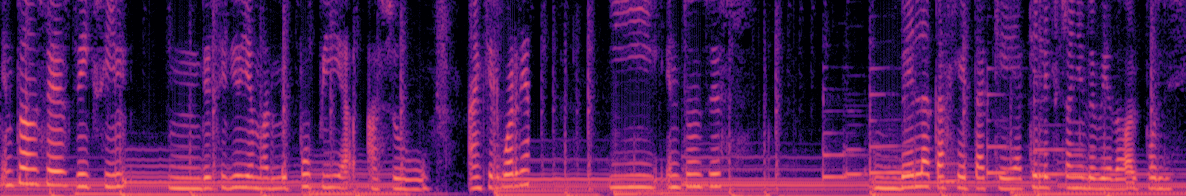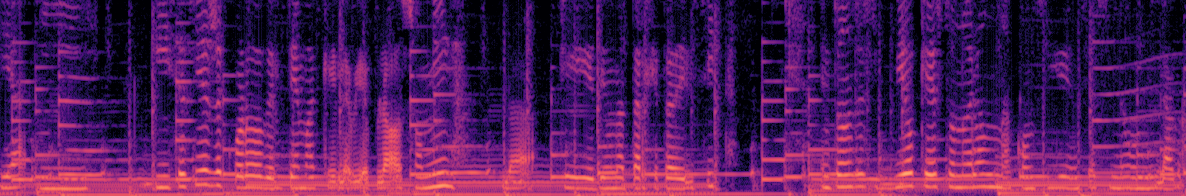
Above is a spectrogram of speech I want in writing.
entonces Dixie mm, decidió llamarle Puppy a, su ángel guardián. Y entonces ve la tarjeta que aquel extraño le había dado al policía y, y se hacía el recuerdo del tema que le había hablado a su amiga, la, que de una tarjeta de visita. Entonces vio que esto no era una coincidencia, sino un milagro.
